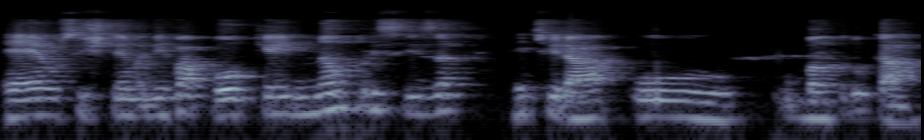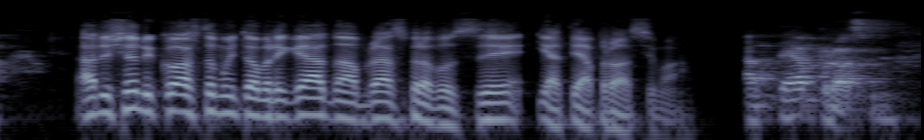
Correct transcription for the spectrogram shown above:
é o sistema de vapor, que ele não precisa retirar o, o banco do carro. Alexandre Costa, muito obrigado, um abraço para você e até a próxima. Até a próxima.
